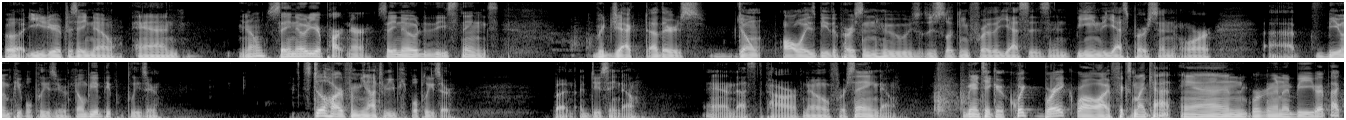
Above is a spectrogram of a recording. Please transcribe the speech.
But you do have to say no, and you know, say no to your partner. Say no to these things. Reject others. Don't always be the person who's just looking for the yeses and being the yes person or uh, being a people pleaser. Don't be a people pleaser. Still hard for me not to be a people pleaser, but I do say no. And that's the power of no for saying no. We're going to take a quick break while I fix my cat, and we're going to be right back.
